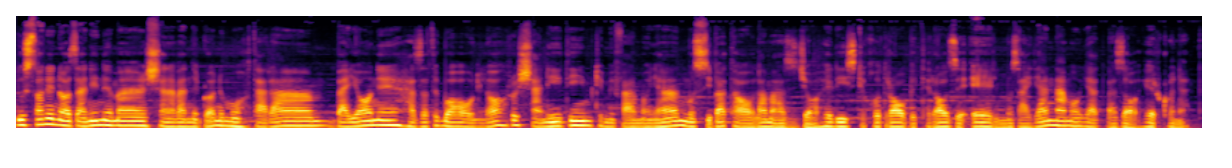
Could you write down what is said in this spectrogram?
دوستان نازنین من شنوندگان محترم بیان حضرت بهاءالله رو شنیدیم که میفرمایند مصیبت عالم از جاهلی است که خود را به تراز علم مزین نماید و ظاهر کند.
